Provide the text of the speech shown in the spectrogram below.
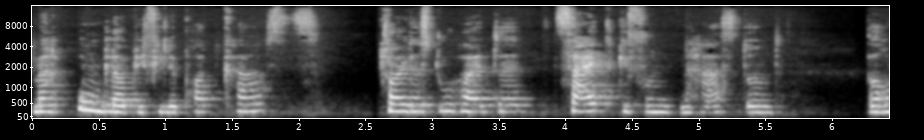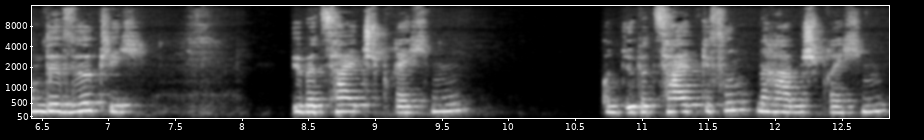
mache unglaublich viele Podcasts. Toll, dass du heute Zeit gefunden hast und warum wir wirklich über Zeit sprechen und über Zeit gefunden haben sprechen,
